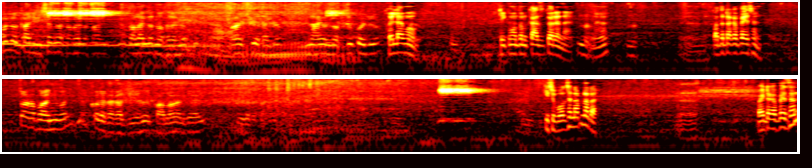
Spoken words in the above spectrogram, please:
হলো কাজ বিছানা চালাইলো না চালাইলো ঘরে শুয়ে থাকল। না নষ্ট করল কইলাম ঠিক মতন কাজ করে না? কত টাকা পেয়েছেন? টাকা পায়নি ভাই। কত টাকা দিয়ে পাবো এক জায়গায় কিছু বলছেন আপনারা? কয় টাকা পেয়েছেন?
